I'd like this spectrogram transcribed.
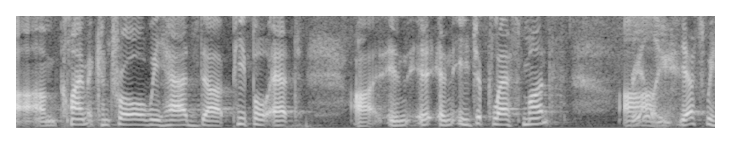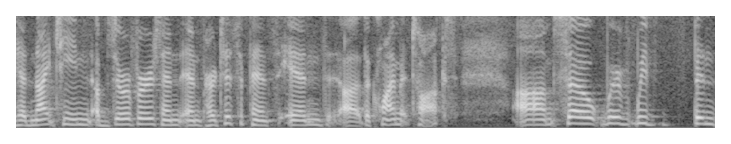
um, climate control. We had uh, people at uh, in in Egypt last month. Um, Really? yes, we had 19 observers and, and participants in uh, the climate talks. Um, so we've, we've been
